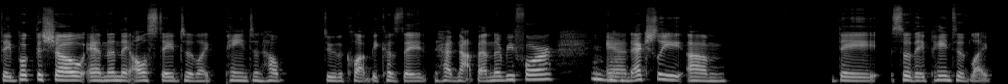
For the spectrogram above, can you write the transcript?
they booked the show, and then they all stayed to like paint and help do the club because they had not been there before mm-hmm. and actually um they so they painted like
